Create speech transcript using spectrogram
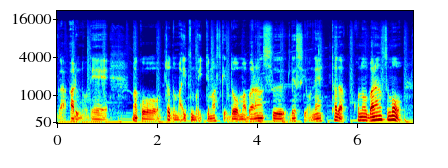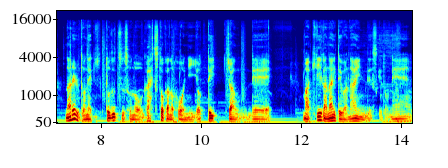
があるので、まあこう、ちょっとまあいつも言ってますけど、まあバランスですよね。ただこのバランスも慣れるとね、ちょっとずつその画質とかの方に寄っていっちゃうんで、まあ、キリがないと言わないんですけどね。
